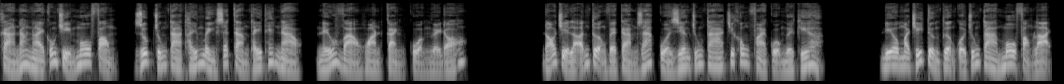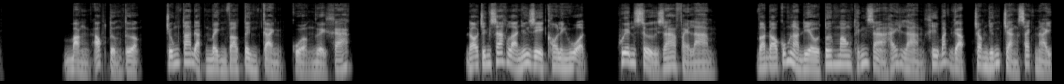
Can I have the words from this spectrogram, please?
Khả năng này cũng chỉ mô phỏng, giúp chúng ta thấy mình sẽ cảm thấy thế nào nếu vào hoàn cảnh của người đó. Đó chỉ là ấn tượng về cảm giác của riêng chúng ta chứ không phải của người kia. Điều mà trí tưởng tượng của chúng ta mô phỏng lại. Bằng óc tưởng tượng, chúng ta đặt mình vào tình cảnh của người khác. Đó chính xác là những gì collingwood khuyên sử gia phải làm và đó cũng là điều tôi mong thính giả hãy làm khi bắt gặp trong những trang sách này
